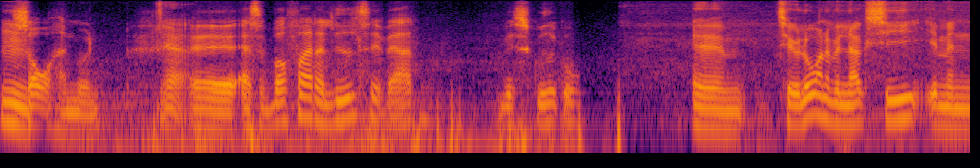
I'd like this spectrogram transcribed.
Mm. Sår han mund? Ja. Øh, altså, hvorfor er der lidelse i verden, hvis Gud er god? Øhm, teologerne vil nok sige, jamen,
